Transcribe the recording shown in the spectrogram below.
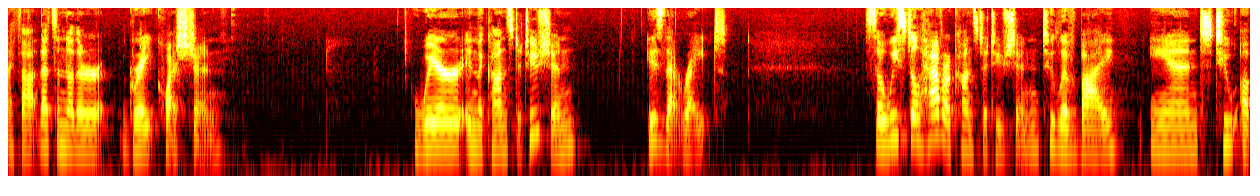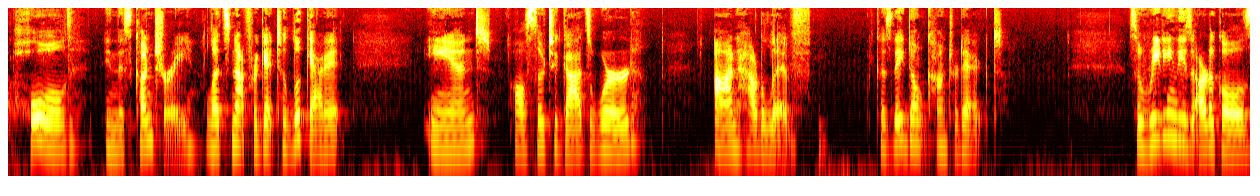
I thought that's another great question. Where in the Constitution is that right? So we still have our Constitution to live by and to uphold in this country. Let's not forget to look at it and also to God's Word on how to live because they don't contradict. So, reading these articles,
